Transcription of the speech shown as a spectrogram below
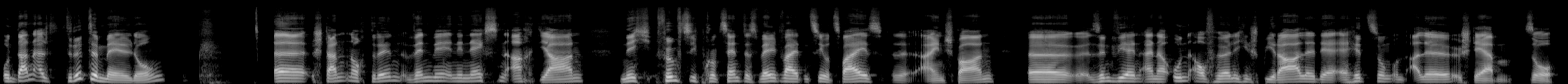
Und dann als dritte Meldung äh, stand noch drin, wenn wir in den nächsten acht Jahren nicht 50 Prozent des weltweiten CO2s äh, einsparen, äh, sind wir in einer unaufhörlichen Spirale der Erhitzung und alle sterben. So.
